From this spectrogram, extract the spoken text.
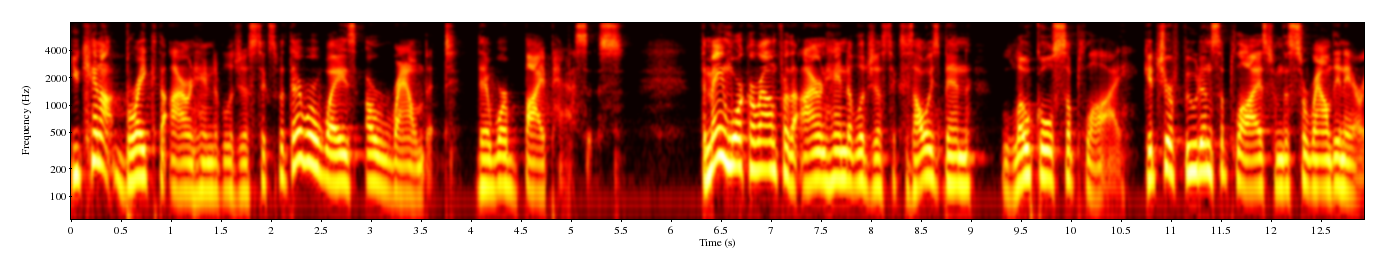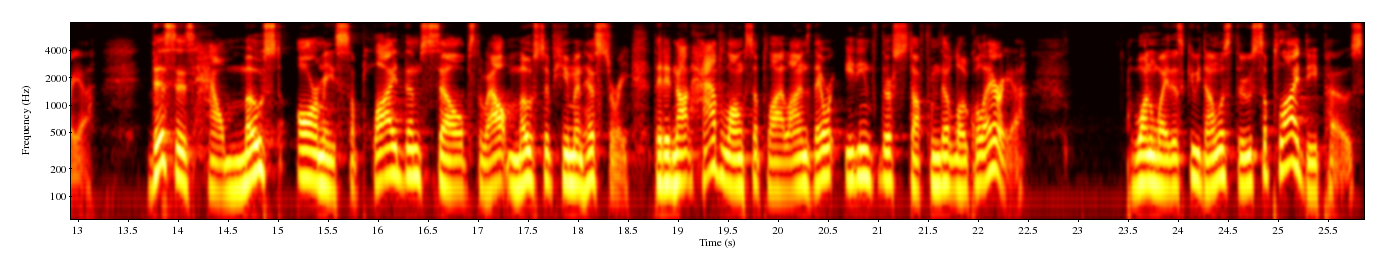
you cannot break the iron hand of logistics, but there were ways around it. There were bypasses. The main workaround for the iron hand of logistics has always been local supply. Get your food and supplies from the surrounding area. This is how most armies supplied themselves throughout most of human history. They did not have long supply lines, they were eating their stuff from their local area. One way this could be done was through supply depots.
